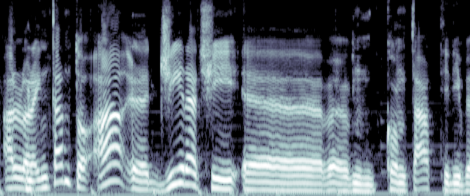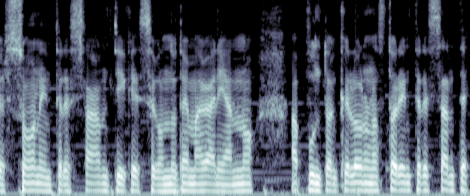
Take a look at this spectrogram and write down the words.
allora intanto A, eh, giraci eh, ehm, contatti di persone interessanti che secondo te magari hanno appunto anche loro una storia interessante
